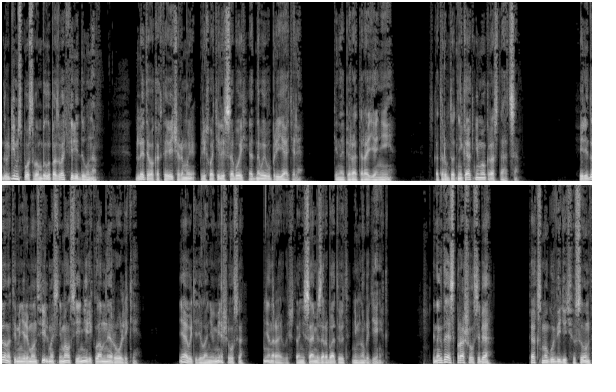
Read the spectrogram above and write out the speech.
Другим способом было позвать Феридуна. Для этого как-то вечером мы прихватили с собой одного его приятеля, кинооператора Яни, с которым тот никак не мог расстаться. Феридон от имени Ремонтфильма снимал с Яни рекламные ролики. Я в эти дела не вмешивался, мне нравилось, что они сами зарабатывают немного денег. Иногда я спрашивал себя, как смогу видеть Фюсун,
